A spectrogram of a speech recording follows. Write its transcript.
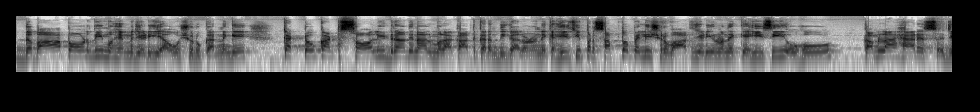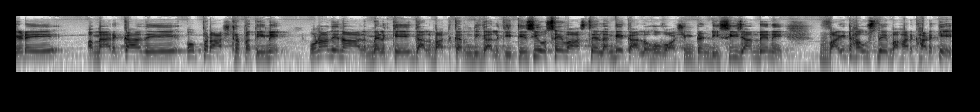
ਦਬਾਅ ਪਾਉਣ ਦੀ ਮੁਹਿੰਮ ਜਿਹੜੀ ਆ ਉਹ ਸ਼ੁਰੂ ਕਰਨਗੇ। ਘੱਟੋ ਘੱਟ 100 ਲੀਡਰਾਂ ਦੇ ਨਾਲ ਮੁਲਾਕਾਤ ਕਰਨ ਦੀ ਗੱਲ ਉਹਨਾਂ ਨੇ ਕਹੀ ਸੀ, ਪਰ ਸਭ ਤੋਂ ਪਹਿਲੀ ਸ਼ੁਰੂਆਤ ਜਿਹੜੀ ਉਹਨਾਂ ਨੇ ਕਹੀ ਸੀ ਉਹ ਕਮਲਾ ਹੈਰਿਸ ਜਿਹੜੇ ਅਮਰੀਕਾ ਦੇ ਉਪ ਰਾਸ਼ਟਰਪਤੀ ਨੇ, ਉਹਨਾਂ ਦੇ ਨਾਲ ਮਿਲ ਕੇ ਗੱਲਬਾਤ ਕਰਨ ਦੀ ਗੱਲ ਕੀਤੀ ਸੀ। ਉਸੇ ਵਾਸਤੇ ਲੰਘੇ ਕੱਲ ਉਹ ਵਾਸ਼ਿੰਗਟਨ ਡੀਸੀ ਜਾਂਦੇ ਨੇ। ਵਾਈਟ ਹਾਊਸ ਦੇ ਬਾਹਰ ਖੜ ਕੇ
